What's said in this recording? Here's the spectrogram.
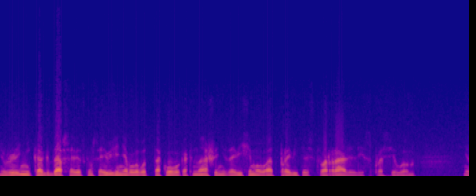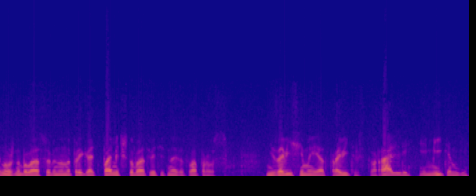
Неужели никогда в Советском Союзе не было вот такого, как наше, независимого от правительства ралли, спросил он. Не нужно было особенно напрягать память, чтобы ответить на этот вопрос. Независимые от правительства ралли и митинги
